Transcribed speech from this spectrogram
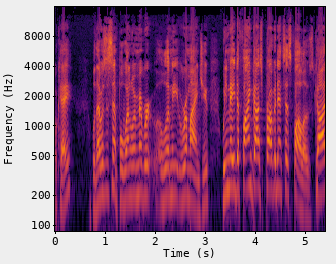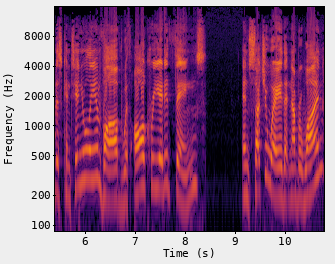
Okay? Well, that was a simple one. Remember, let me remind you. We may define God's providence as follows God is continually involved with all created things in such a way that, number one,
